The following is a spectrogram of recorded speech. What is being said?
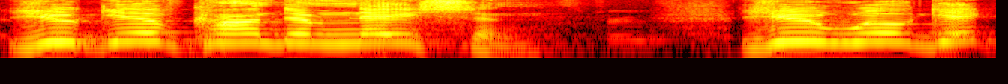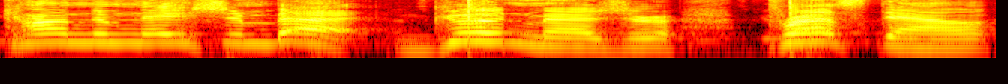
You give condemnation. You will get condemnation back. Good measure, pressed down,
